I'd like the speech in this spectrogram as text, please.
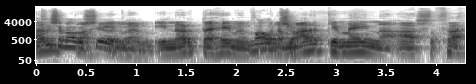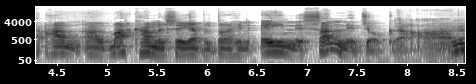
allir sem hafa nördaheimum í nördaheimum þá vilja margir meina að, það, hann, að Mark Hamill sé jafnvel bara hinn eini sanni joke Já, hann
